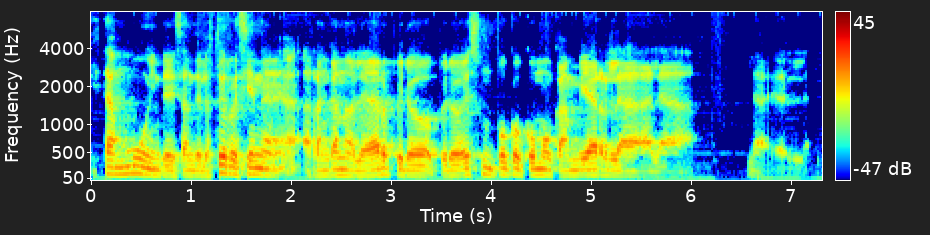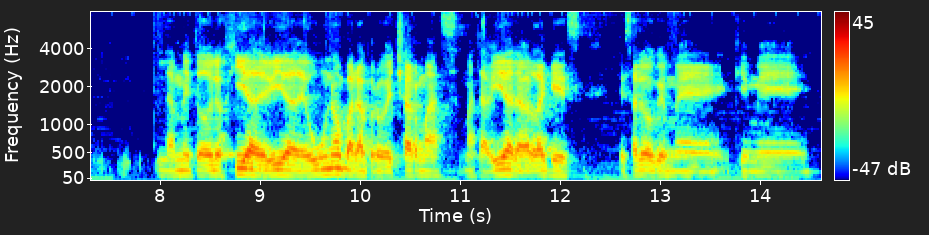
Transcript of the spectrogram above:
está muy interesante. Lo estoy recién arrancando a leer, pero, pero es un poco cómo cambiar la, la, metodología de vida de uno para aprovechar más, más la vida. La verdad que es, es algo que me, que me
